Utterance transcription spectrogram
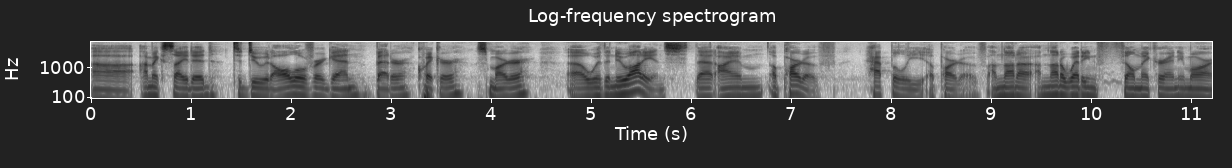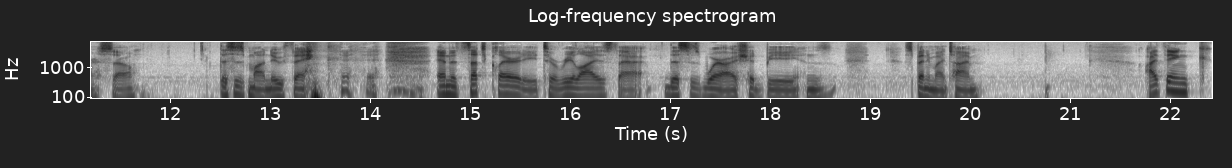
Uh, I'm excited to do it all over again, better, quicker, smarter, uh, with a new audience that I am a part of, happily a part of. I'm not a I'm not a wedding filmmaker anymore, so this is my new thing. and it's such clarity to realize that this is where I should be and spending my time. I think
